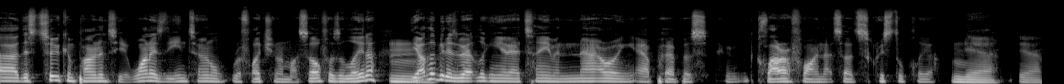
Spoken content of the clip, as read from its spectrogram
uh, there's two components here. One is the internal reflection on myself as a leader. The other bit is about looking at our team and narrowing our purpose and clarifying that so it's crystal clear. Yeah, yeah.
